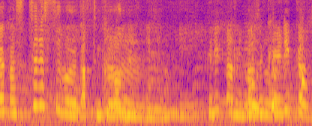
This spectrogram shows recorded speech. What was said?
약간 스트레스 볼 같은 그런 느낌. 그립감이 맞아. 그립감.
